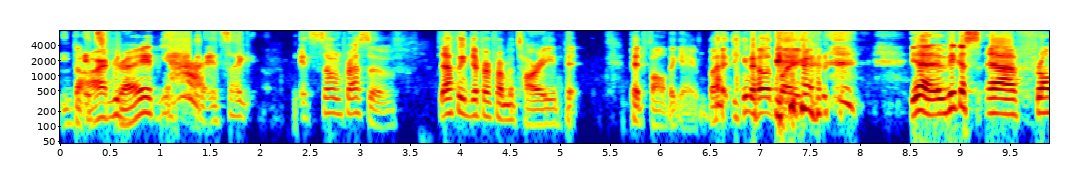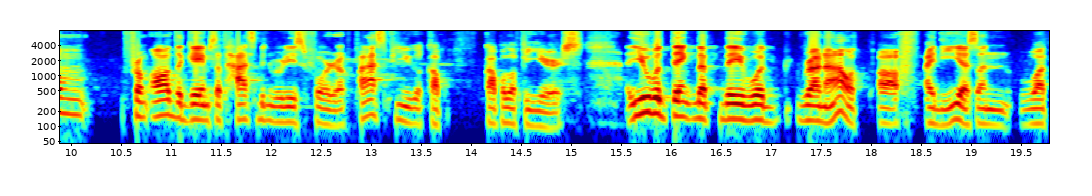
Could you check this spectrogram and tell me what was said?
the It's art, rid- right? Yeah, it's like it's so impressive. Definitely different from Atari and Pit, Pitfall, the game, but you know, it's like yeah, because uh, from from all the games that has been released for the past few a couple couple of years, you would think that they would run out of ideas on what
